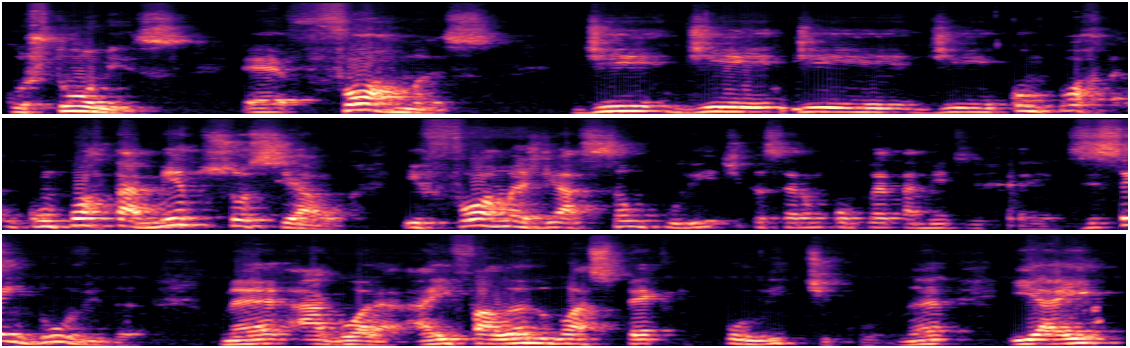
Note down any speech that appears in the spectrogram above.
costumes, formas de, de, de, de comporta, comportamento social e formas de ação política serão completamente diferentes. E sem dúvida, né, agora, aí falando no aspecto político, né, e aí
